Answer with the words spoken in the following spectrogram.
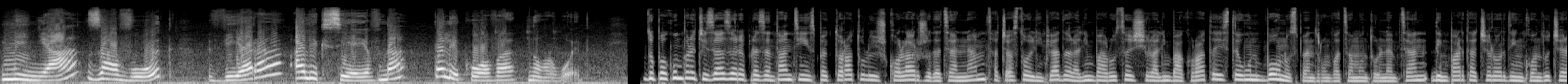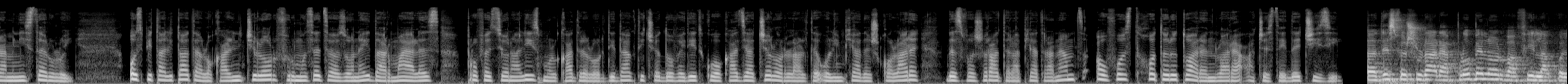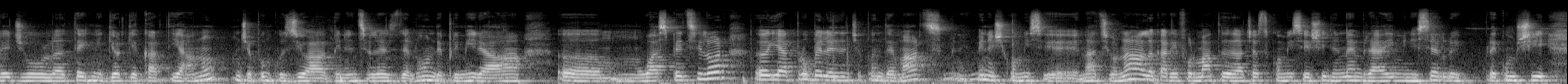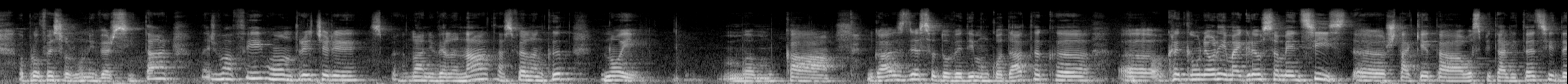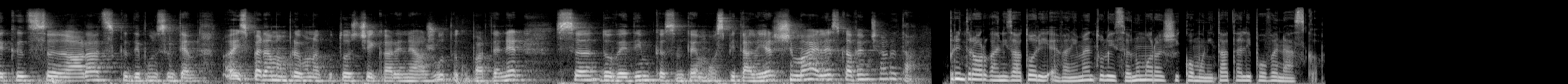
Меня зовут Vera Alexeevna Talikova Norwood. După cum precizează reprezentanții Inspectoratului Școlar Județean Neamț, această olimpiadă la limba rusă și la limba croată este un bonus pentru învățământul nemțean din partea celor din conducerea Ministerului. Ospitalitatea localnicilor, frumusețea zonei, dar mai ales profesionalismul cadrelor didactice dovedit cu ocazia celorlalte olimpiade școlare desfășurate la Piatra Neamț au fost hotărătoare în luarea acestei decizii. Desfășurarea probelor va fi la Colegiul Tehnic Gheorghe Cartianu, începând cu ziua, bineînțeles, de luni, de primirea uh, oaspeților, uh, iar probele începând de marți, bine, vine și Comisie Națională, care e formată această comisie și din membri ai Ministerului, precum și profesori universitari, deci va fi o întrecere la nivel înalt, astfel încât noi, ca gazde să dovedim încă o dată că uh, cred că uneori e mai greu să mențiți uh, ștacheta ospitalității decât să arăți cât de bun suntem. Noi sperăm împreună cu toți cei care ne ajută, cu parteneri, să dovedim că suntem ospitalieri și mai ales că avem ce arăta. Printre organizatorii evenimentului se numără și comunitatea lipovenească.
